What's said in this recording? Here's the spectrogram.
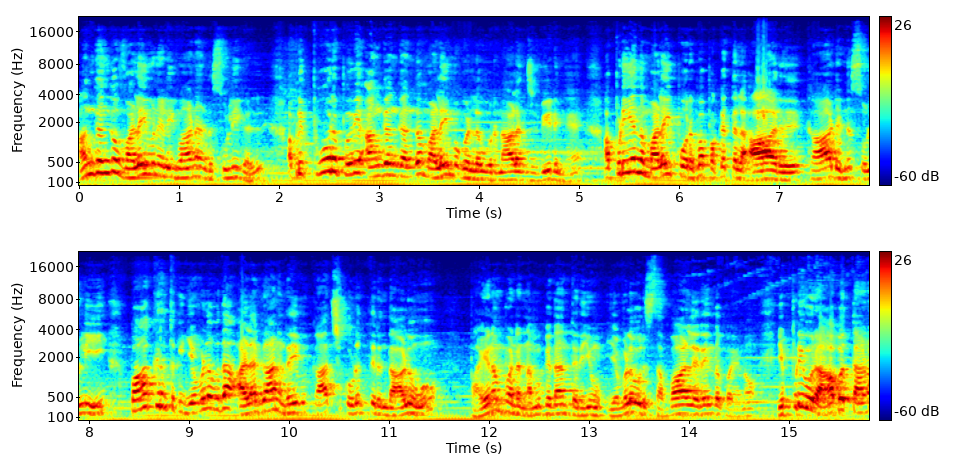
அங்கங்க வளைவு நெளிவான அந்த சுழிகள் அப்படி போறப்பவே அங்கங்கங்க மலைமுகல்ல ஒரு நாலஞ்சு வீடுங்க அப்படியே அந்த மலை போறப்ப பக்கத்துல ஆறு காடுன்னு சொல்லி பார்க்கிறதுக்கு எவ்வளவுதான் அழகான நிறைவு காட்சி கொடுத்திருந்தாலும் பயணம் பண்ற நமக்கு தான் தெரியும். எவ்வளவு ஒரு சவால் நிறைந்த பயணம். எப்படி ஒரு ஆபத்தான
